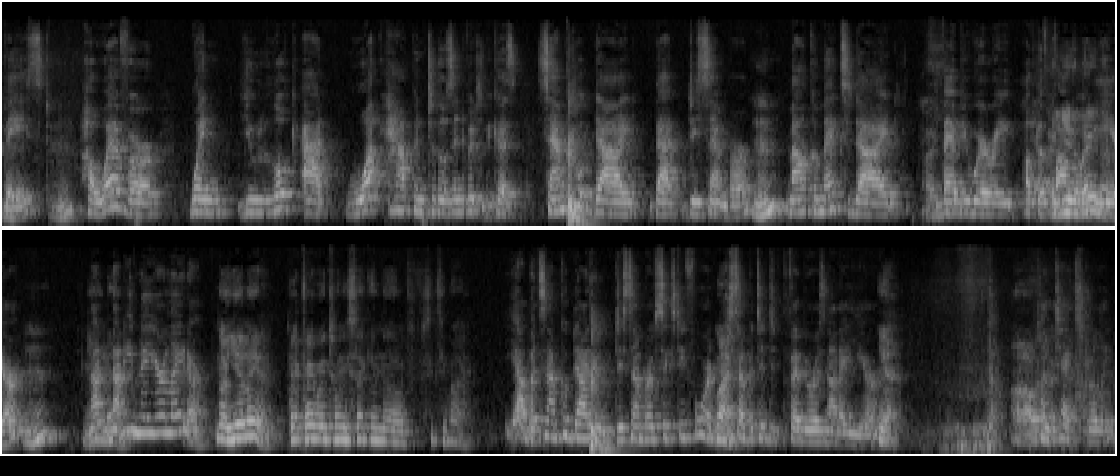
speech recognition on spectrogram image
based. Mm-hmm. However, when you look at what happened to those individuals, because Sam Cooke died that December, Malcolm X died Mm-hmm. February of the year following later. year. Mhm. Not, later. not even a year later. No, a year later, February twenty second of sixty five. Yeah, but Sam Cooke died in December of 64. Right. December to February is not a year. Yeah. Uh, Contextually.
